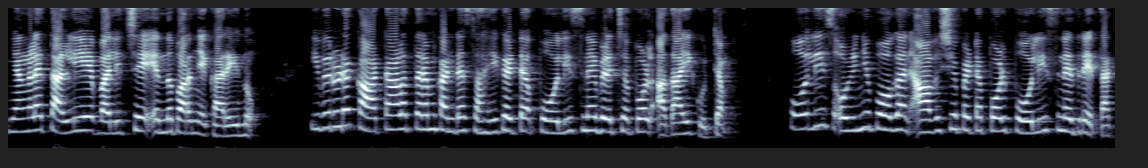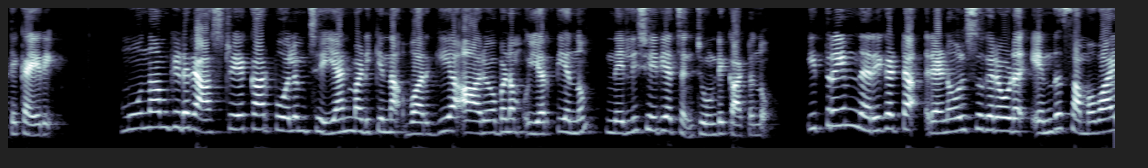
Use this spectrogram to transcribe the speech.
ഞങ്ങളെ തള്ളിയെ വലിച്ചേ എന്ന് പറഞ്ഞ് കരയുന്നു. ഇവരുടെ കാട്ടാളത്തരം കണ്ട് സഹികെട്ട് പോലീസിനെ വിളിച്ചപ്പോൾ അതായി കുറ്റം. പോലീസ് ഒഴിഞ്ഞു പോകാൻ ആവശ്യപ്പെട്ടപ്പോൾ പോലീസിനെതിരെ തട്ടിക്കയറി. മൂന്നാം കിട രാഷ്ട്രീയക്കാർ പോലും ചെയ്യാൻ മടിക്കുന്ന വർഗീയ ആരോപണം ഉയർത്തിയെന്നും നെല്ലിശ്ശേരി അച്ഛൻ ചൂണ്ടിക്കാട്ടുന്നു. ഇത്രയും നെറികെട്ട രണോത്സുകരോട് എന്ത് സമവായ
